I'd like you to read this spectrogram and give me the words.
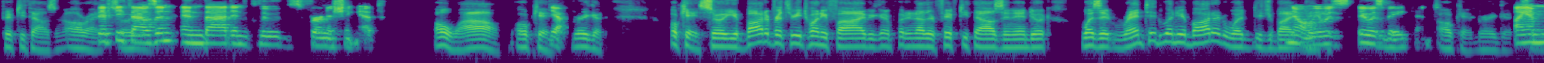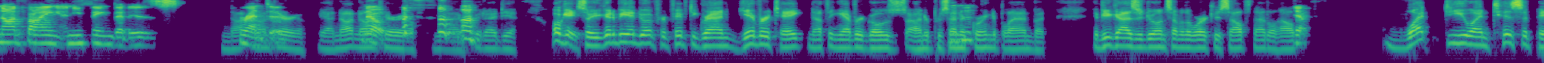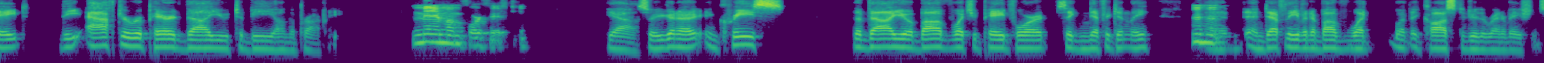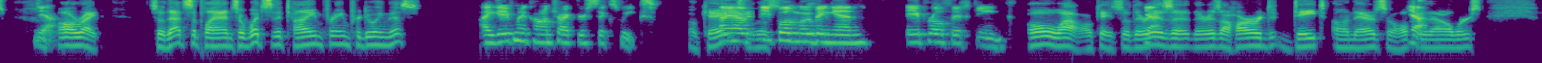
Fifty thousand. All right. So you- 50,000 and that includes furnishing it. Oh wow. Okay. Yeah. Very good. Okay, so you bought it for three twenty five. You're going to put another fifty thousand into it. Was it rented when you bought it, or what did you buy? No, it vacant? was, it was vacant. Okay, very good. I So am not buying anything that is not in rented. Ontario. Yeah, not in No. Ontario. Yeah, good idea. Okay, so you're going to be into it for fifty grand, give or take. Nothing ever goes one hundred percent Mhm. according to plan, but if you guys are doing some of the work yourself, that'll help. Yep. What do you anticipate the after repaired value to be on the property? minimum 450. Yeah. So you're going to increase the value above what you paid for it significantly Mhm. and, and definitely even above what, what it costs to do the renovations. Yeah. All right. So that's the plan. So what's the time frame for doing this? I gave my contractor six weeks. Okay. I have so we'll- people moving in April 15th. Oh wow. Okay. So there is Yeah. a there is a hard date on there. So hopefully Yeah. that all works.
